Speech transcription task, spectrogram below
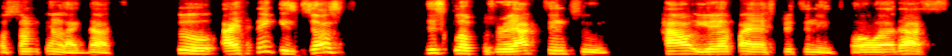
or something like that. So I think it's just this club is reacting to how UEFA is treating it. Or that's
